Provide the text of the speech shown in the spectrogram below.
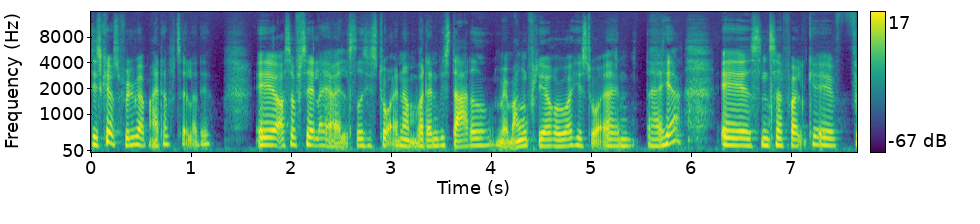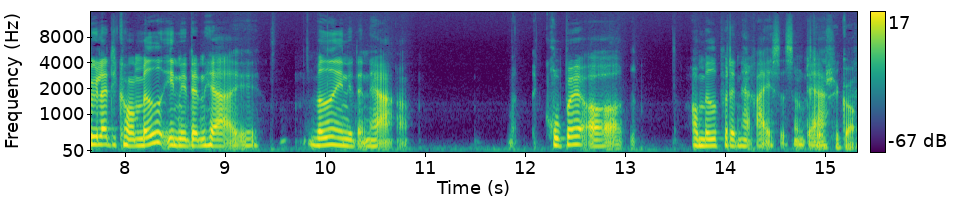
det skal jo selvfølgelig være mig, der fortæller det. Øh, og så fortæller jeg altid historien om, hvordan vi startede med mange flere røverhistorier, end der er her. Øh, sådan så folk øh, føler, at de kommer med ind i den her, øh, med ind i den her gruppe og, og med på den her rejse, som det er.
